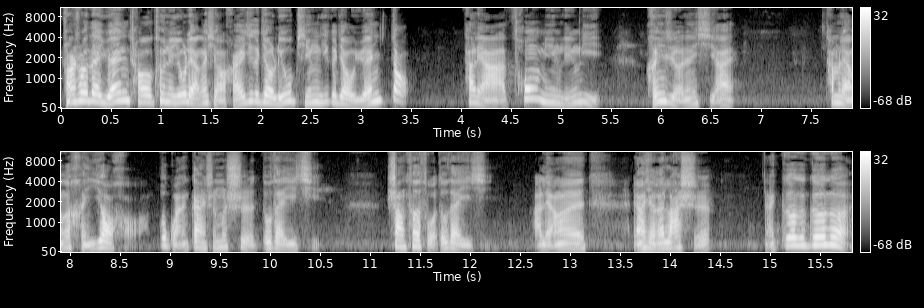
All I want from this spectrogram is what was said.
传说在元朝村里有两个小孩，一个叫刘平，一个叫元照，他俩聪明伶俐，很惹人喜爱，他们两个很要好。不管干什么事都在一起，上厕所都在一起啊！两个两个小孩拉屎，哎，哥哥哥哥，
